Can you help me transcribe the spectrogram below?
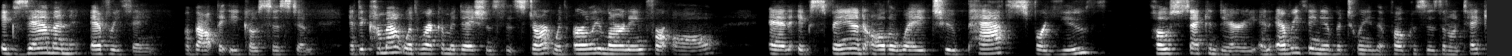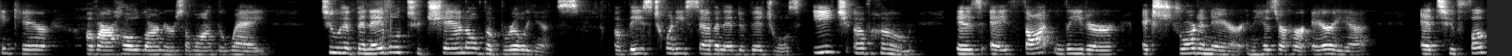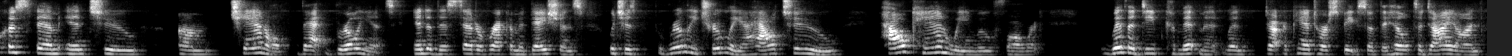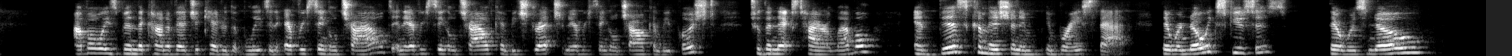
examine everything about the ecosystem and to come out with recommendations that start with early learning for all and expand all the way to paths for youth post secondary, and everything in between that focuses on taking care of our whole learners along the way, to have been able to channel the brilliance of these 27 individuals, each of whom is a thought leader extraordinaire in his or her area, and to focus them into um, channel that brilliance into this set of recommendations, which is really truly a how to, how can we move forward? With a deep commitment when Dr. Cantor speaks of the hill to die on. I've always been the kind of educator that believes in every single child, and every single child can be stretched, and every single child can be pushed to the next higher level. And this commission em- embraced that. There were no excuses. There was no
